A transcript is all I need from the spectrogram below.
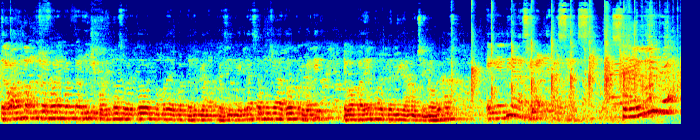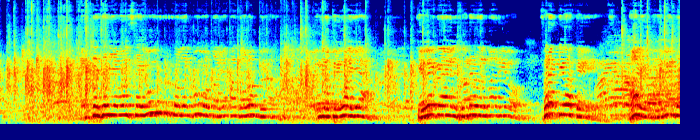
trabajando mucho fuera de Puerto Rico y poniendo sobre todo el nombre de Puerto Rico en. Y gracias muchas a todos por venir. Que papá Dios nos bendiga mucho. Y nos vemos en el Día Nacional de la Salsa. ¡Seguro! Este se llevó el seguro del para allá para Colombia y lo pegó allá. Que venga el sonero del barrio, Frankie Vázquez. Vaya, tremendo.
